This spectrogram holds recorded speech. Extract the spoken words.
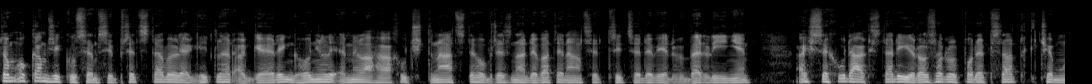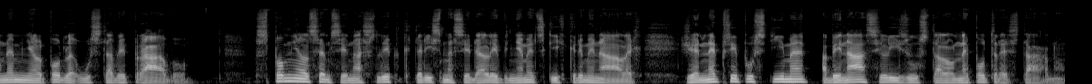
tom okamžiku jsem si představil, jak Hitler a Göring honili Emila Háchu 14. března 1939 v Berlíně, až se chudák starý rozhodl podepsat, k čemu neměl podle ústavy právo. Vzpomněl jsem si na slib, který jsme si dali v německých kriminálech, že nepřipustíme, aby násilí zůstalo nepotrestáno.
